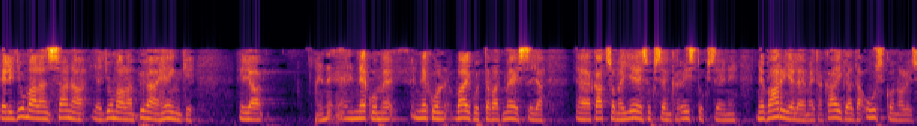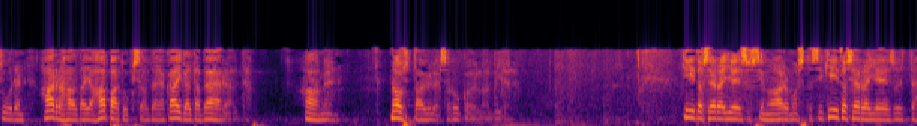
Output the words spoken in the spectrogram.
Eli Jumalan sana ja Jumalan pyhä henki ja ne kun, me, ne kun vaikuttavat meissä ja katsomme Jeesuksen Kristukseen, niin ne varjelee meitä kaikelta uskonnollisuuden harhalta ja hapatukselta ja kaikelta väärältä. Aamen. Noustaa ylös ja rukoillaan vielä. Kiitos Herra Jeesus sinun armostasi. Kiitos Herra Jeesus, että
